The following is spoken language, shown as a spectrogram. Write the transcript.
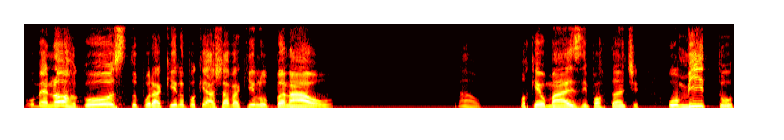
o menor gosto por aquilo, porque achava aquilo banal. Não, porque o mais importante, O mito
